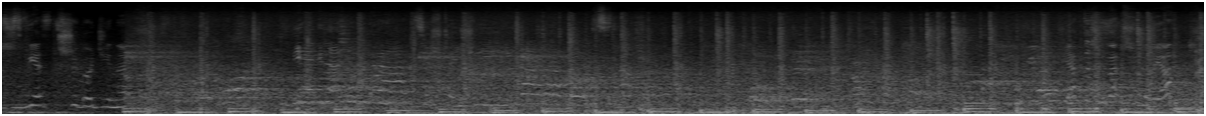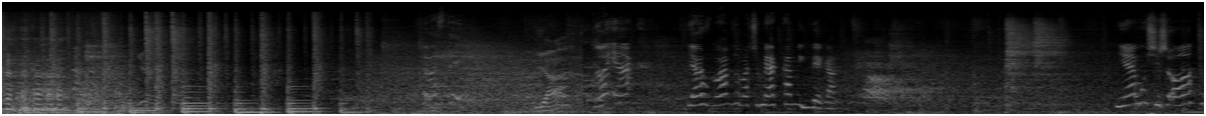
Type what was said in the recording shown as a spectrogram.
z 2-3 godziny. Biegnę do pracy, szczęśliwa, radosna. Jak to się zatrzymuje? Ja? No jak? Ja już byłam, zobaczymy jak Kamik biega. Nie, musisz o tu.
